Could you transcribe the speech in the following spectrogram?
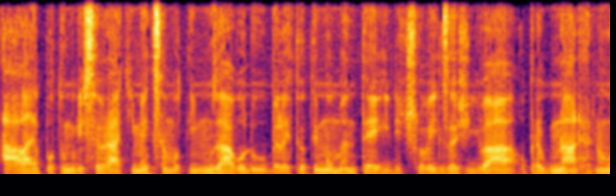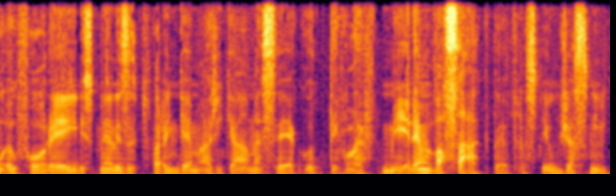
Ale potom, když se vrátíme k samotnému závodu, byly to ty momenty, kdy člověk zažívá opravdu nádhernou euforii, kdy jsme jeli se sparingem a říkáme si, jako ty vole, my jedem vasák, to je prostě úžasný.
